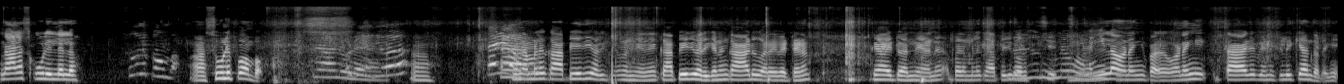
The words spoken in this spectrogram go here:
നാളെ സ്കൂളില്ലല്ലോ. ആ സ്കൂളിൽ പോകുമ്പോൾ ആ. നമ്മൾ കാപ്പിയരി വരയ്ക്കാൻ വന്നതാണ് കാപ്പിയരി വരയ്ക്കണം കാട് കുറേ വെട്ടണം ഒക്കെ ആയിട്ട് വന്നതാണ്. അപ്പോൾ നമ്മൾ കാപ്പിയരി കുറച്ച് നല്ല ഉണങ്ങി ഉണങ്ങി താഴെ വീണ് കിളിക്കാൻ തുടങ്ങി.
